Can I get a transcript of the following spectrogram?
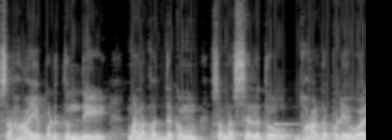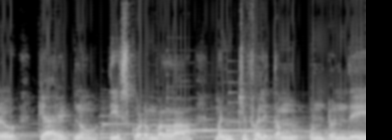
సహాయపడుతుంది. మలబద్ధకం సమస్యలతో బాధపడేవారు క్యారెట్ను తీసుకోవడం వల్ల మంచి ఫలితం ఉంటుంది.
